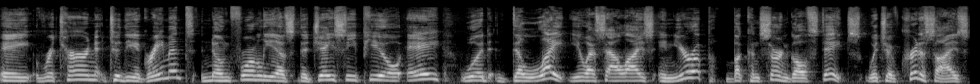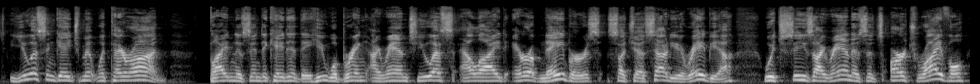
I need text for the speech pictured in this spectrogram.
A return to the agreement, known formally as the JCPOA, would delight U.S. allies in Europe but concern Gulf states, which have criticized U.S. engagement with Tehran. Biden has indicated that he will bring Iran's U.S. allied Arab neighbors, such as Saudi Arabia, which sees Iran as its arch rival,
